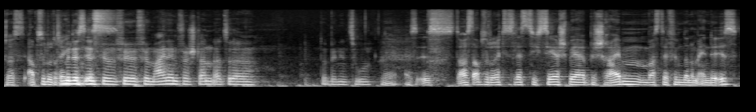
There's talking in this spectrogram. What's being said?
Du hast absolut Zumindest recht. Zumindest für, für, für meinen Verstand, also da, da bin ich zu. Nee, es ist, du hast absolut recht, es lässt sich sehr schwer beschreiben, was der Film dann am Ende ist.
